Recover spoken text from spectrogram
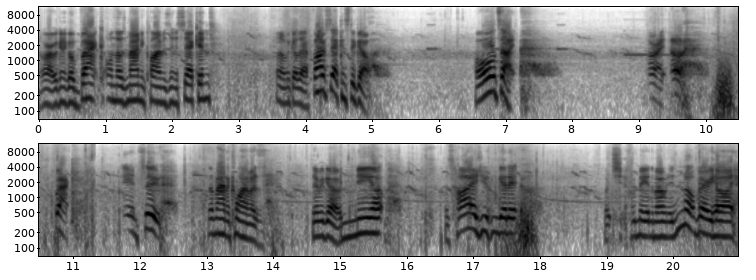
All right, we're gonna go back on those mountain climbers in a second. Oh, we got there. Five seconds to go. Hold tight. All right, uh, back into the mountain climbers. There we go, knee up as high as you can get it, which for me at the moment is not very high.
